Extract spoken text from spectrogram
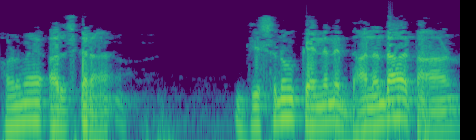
ਹੁਣ ਮੈਂ ਅਰਜ਼ ਕਰਾਂ ਜਿਸ ਨੂੰ ਕਹਿੰਦੇ ਨੇ ਧਨ ਦਾ ਤਾਣ,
